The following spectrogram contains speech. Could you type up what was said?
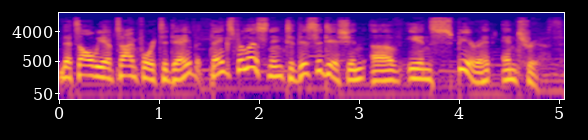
That's all we have time for today, but thanks for listening to this edition of In Spirit and Truth.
